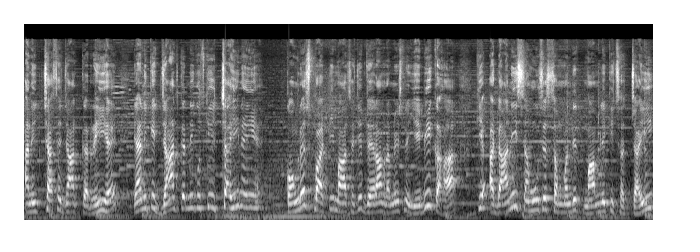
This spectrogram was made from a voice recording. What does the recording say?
अनिच्छा से जाँच कर रही है, यानी कि जाँच करने की उसकी इच्छा ही नहीं है। कांग्रेस पार्टी महासचिव जयराम रमेश ने यह भी कहा कि अडानी समूह से संबंधित मामले की सच्चाई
